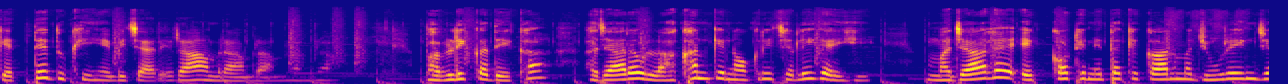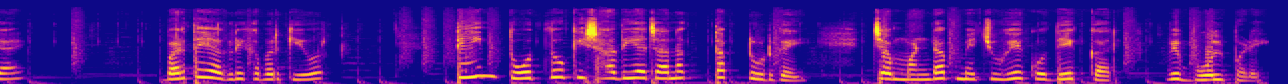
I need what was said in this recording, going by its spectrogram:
कितने दुखी हैं बेचारे। राम राम राम राम राम। पब्लिक का देखा, हज़ारों लाखन के नौकरी चली गई ही। मजाल है, एक कौठे नेता के कान में जू रेंग जाए। बढ़ते हैं अगली खबर की ओर। तीन तोतलों की शादी अचानक तब टूट गई, जब मंडप में चूहे को देखकर वे बोल पड़े।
